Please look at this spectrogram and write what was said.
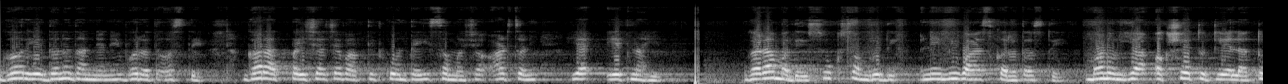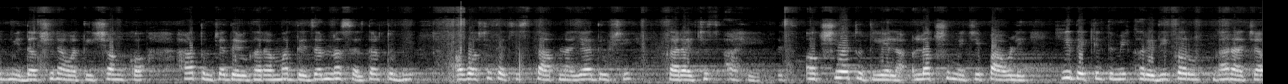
घर हे धनधान्याने भरत असते. घरात पैशाच्या बाबतीत कोणत्याही समस्या अडचणी या येत नाहीत. घरामध्ये सुख समृद्धी नेहमी वास करत असते. म्हणून या अक्षय तृतीयेला तुम्ही दक्षिणावर्ती शंख हा तुमच्या देवघरामध्ये जर नसेल तर तुम्ही अवश्य त्याची स्थापना या दिवशी करायचीच आहे. अक्षय तृतीयेला लक्ष्मीची पावले ही देखील तुम्ही खरेदी करून घराच्या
